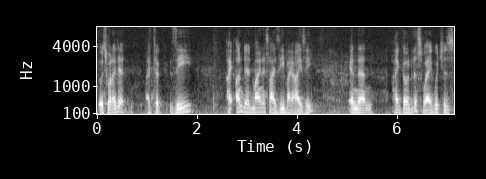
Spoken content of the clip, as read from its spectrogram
Which is what I did. I took z, I undid minus iz by iz, and then I go to this way, which is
